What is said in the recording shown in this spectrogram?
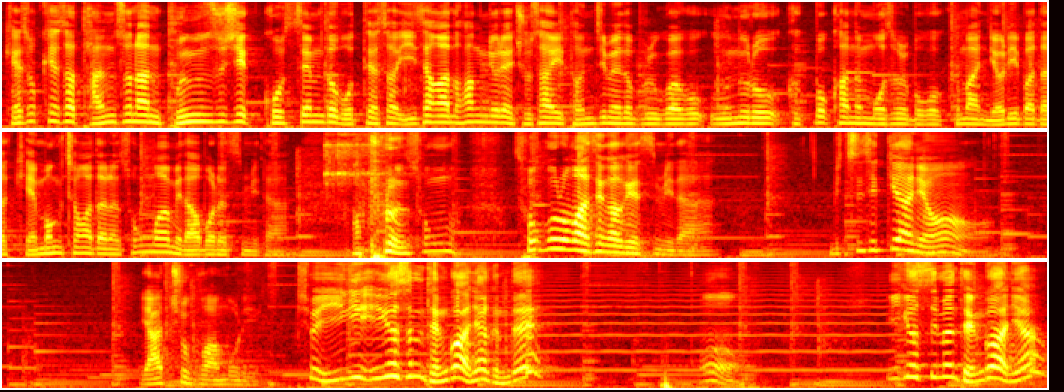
계속해서 단순한 분수식 고쌤도 못해서 이상한 확률의 주사위 던짐에도 불구하고 운으로 극복하는 모습을 보고 그만 열이 받아 개멍청하다는 속마음이 나버렸습니다. 앞으로는 속, 속으로만 생각했습니다. 미친 새끼 아니여. 야추 과몰이. 씨발 이기 이겼으면 된 거 아니야 근데? 어. 이겼으면 된 거 아니야?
